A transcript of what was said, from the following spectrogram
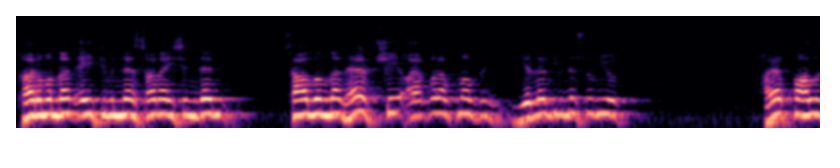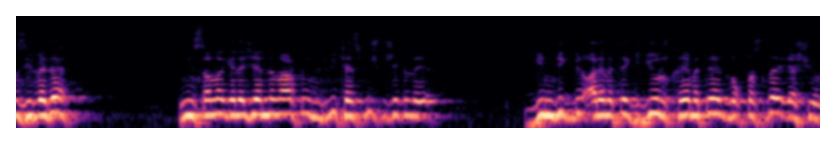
Tarımından, eğitiminden, sanayisinden, sağlığından her şey ayaklar altına aldı. Yerlerin dibinde sürünüyor. Hayat pahalı zirvede. İnsanlar geleceğinden artık ümidini kesmiş bir şekilde bindik bir alemete gidiyoruz kıyamete noktasında yaşıyor.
